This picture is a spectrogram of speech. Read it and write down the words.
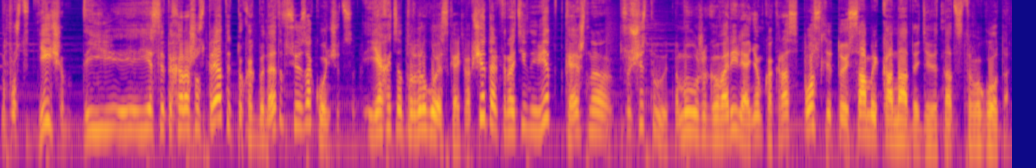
Ну, просто нечем. Да и э, если это хорошо спрятать, то как бы на это все и закончится. Я хотел про другое сказать. Вообще-то альтернативный метод, конечно, существует, но мы уже говорили о нем как раз после той самой Канады 19 года.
